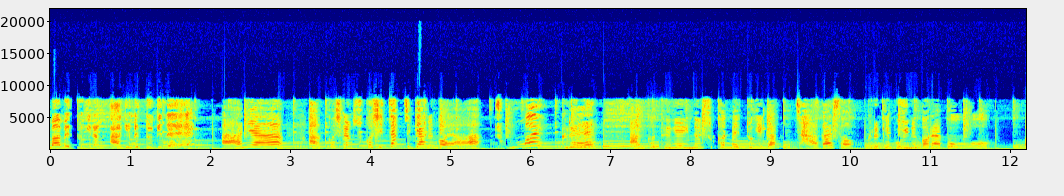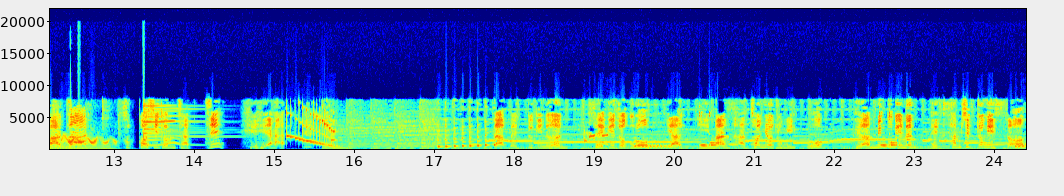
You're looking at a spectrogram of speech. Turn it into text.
엄마 메뚜기랑 아기 메뚜기네. 아니야. 암컷이랑 수컷이 짝짓기 하는 거야. 정말? 그래. 암컷 등에 있는 수컷 메뚜기가 작아서 그렇게 보이는 거라고. 맞아. 수컷이 좀 작지? 나 메뚜기는 세계적으로 약 2만 4천여 종이 있고 대한민국에는 130종이 있어.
